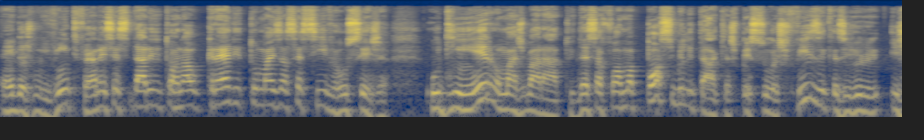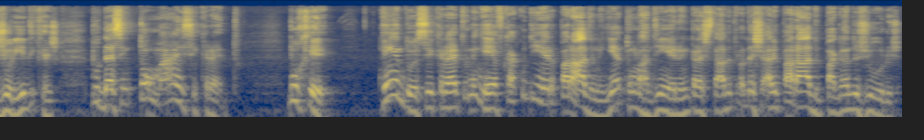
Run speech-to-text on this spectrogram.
em 2020 foi a necessidade de tornar o crédito mais acessível, ou seja, o dinheiro mais barato, e dessa forma possibilitar que as pessoas físicas e jurídicas pudessem tomar esse crédito. Por quê? Tendo esse crédito, ninguém ia ficar com o dinheiro parado, ninguém ia tomar dinheiro emprestado para deixar ele parado, pagando juros.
